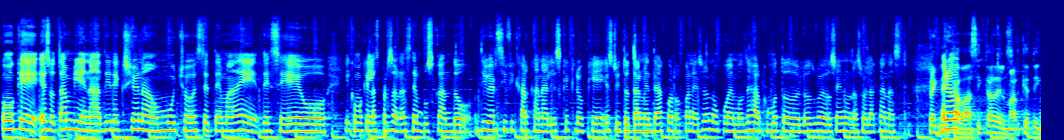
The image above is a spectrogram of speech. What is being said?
como que eso también ha direccionado mucho este tema de, de SEO y como que las personas estén buscando diversificar canales, que creo que estoy totalmente de acuerdo con eso. No podemos dejar como todos los huevos en una sola canasta. Técnica básica del marketing.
